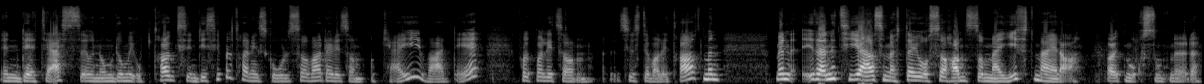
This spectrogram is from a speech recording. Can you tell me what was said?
en DTS, en ungdom i oppdrag sin disippeltreningsskole, så var det litt sånn OK, hva er det? Folk var litt sånn, syntes det var litt rart. Men men i denne tida her så møtte jeg jo også han som er gift med meg, da. Det var et morsomt møte.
